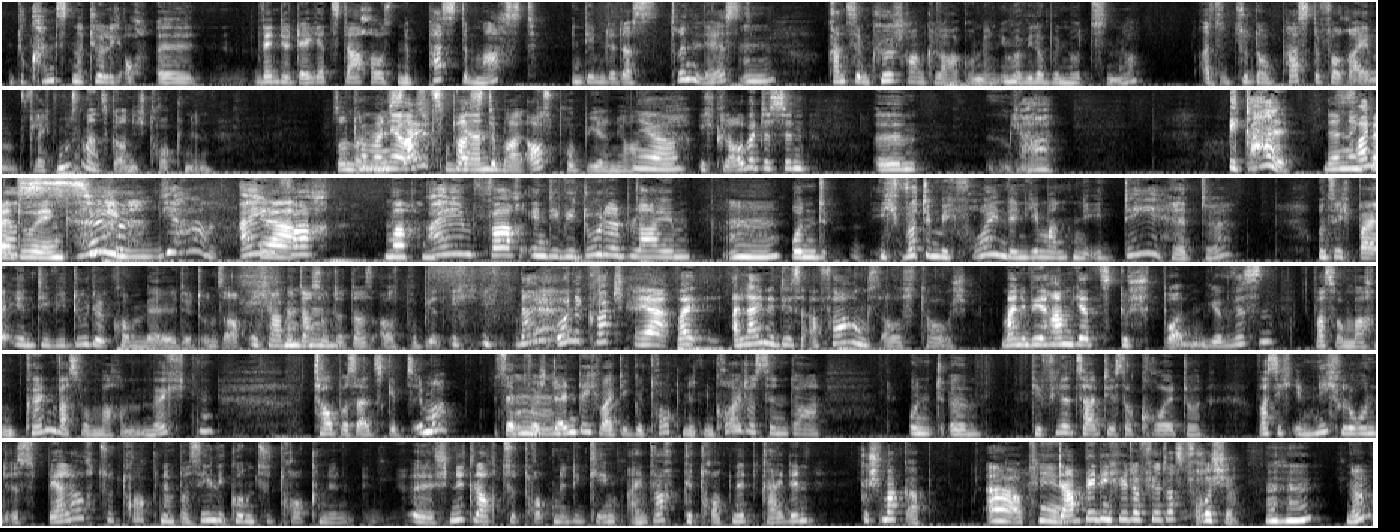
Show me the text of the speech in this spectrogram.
du kannst natürlich auch, äh, wenn du dir jetzt daraus eine Paste machst, indem du das drin lässt, kannst du im Kühlschrank lagern und immer wieder benutzen. Ne? Also zu einer Paste verreiben. Vielleicht muss man es gar nicht trocknen. Sondern Kann man eine ja Salzpaste mal ausprobieren, ja. Ja. Ich glaube, das sind, ähm, ja, egal. Learning by doing. Ja, einfach Machen. einfach individuell bleiben. Und ich würde mich freuen, wenn jemand eine Idee hätte und sich bei Individual.com meldet und sagt, ich habe das oder das ausprobiert. Ich, ich, nein, ohne Quatsch. Ja. Weil alleine dieser Erfahrungsaustausch, meine, wir haben jetzt gesponnen. Wir wissen, was wir machen können, was wir machen möchten. Zaubersalz gibt es immer, selbstverständlich, weil die getrockneten Kräuter sind da. Und ähm, die Vielzahl dieser Kräuter. Was sich ihm nicht lohnt, ist Bärlauch zu trocknen, Basilikum zu trocknen, äh, Schnittlauch zu trocknen. Die geben einfach getrocknet keinen Geschmack ab. Ah, okay. Da bin ich wieder für das Frische. Ne?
